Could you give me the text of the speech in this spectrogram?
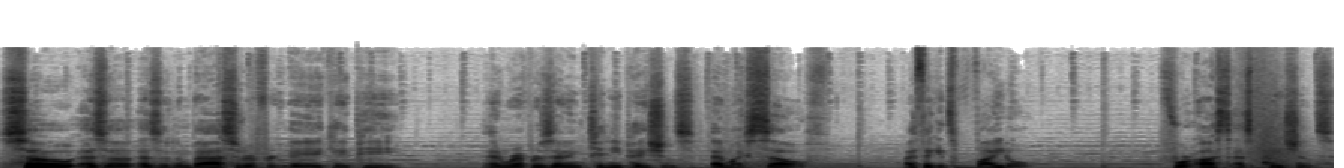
So, as, a, as an ambassador for AAKP and representing kidney patients and myself, I think it's vital for us as patients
